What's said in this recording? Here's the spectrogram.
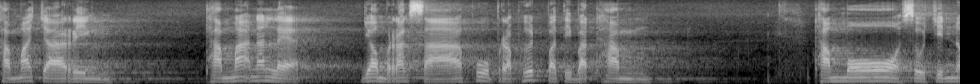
ธรรมจาริง ธรรมะนั่นแหละย่อมรักษาผู้ประพฤติปฏิบัติธรรม ธรรมโม สุจินโน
